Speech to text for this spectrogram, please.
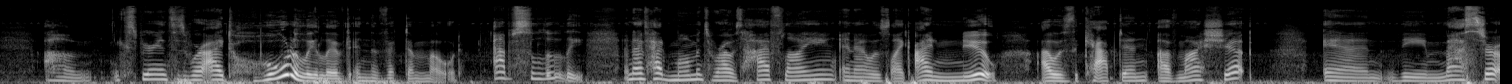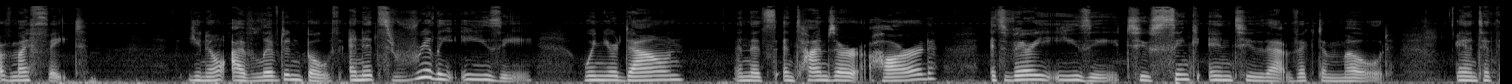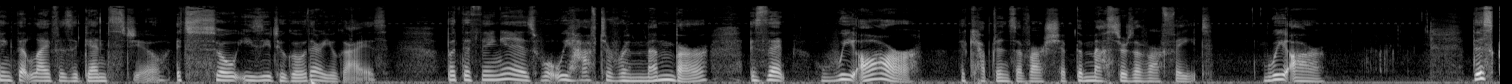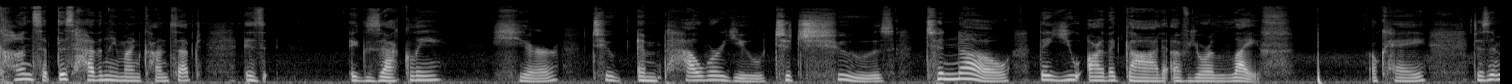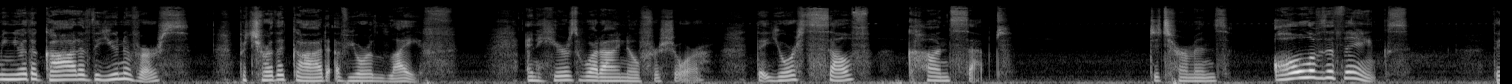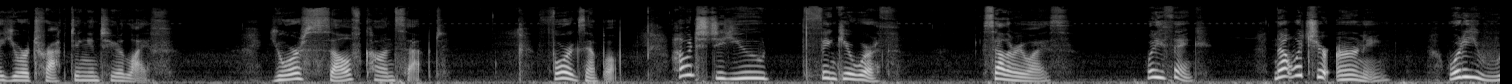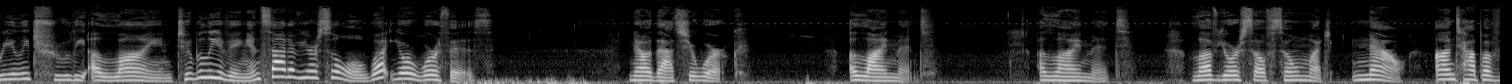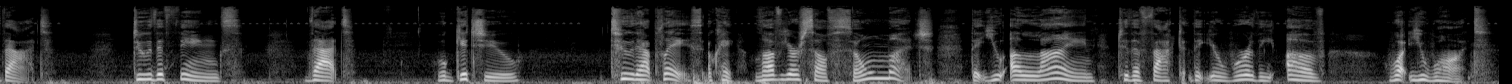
um, experiences where I totally lived in the victim mode. Absolutely. And I've had moments where I was high flying and I was like, I knew I was the captain of my ship and the master of my fate. You know, I've lived in both, and it's really easy when you're down and it's and times are hard it's very easy to sink into that victim mode and to think that life is against you. It's so easy to go there, you guys. But the thing is, what we have to remember is that we are the captains of our ship, the masters of our fate. We are. This concept, this heavenly mind concept, is exactly here to empower you to choose to know that you are the God of your life. Okay? Doesn't mean you're the God of the universe, but you're the God of your life. And here's what I know for sure that your self concept determines all of the things that you're attracting into your life. Your self concept. For example, how much do you think you're worth? salary wise? What do you think? Not what you're earning. What are you really truly aligned to believing inside of your soul what your worth is? Now that's your work. Alignment. Alignment. Love yourself so much. Now, on top of that, do the things that will get you to that place. Okay, love yourself so much that you align to the fact that you're worthy of what you want.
